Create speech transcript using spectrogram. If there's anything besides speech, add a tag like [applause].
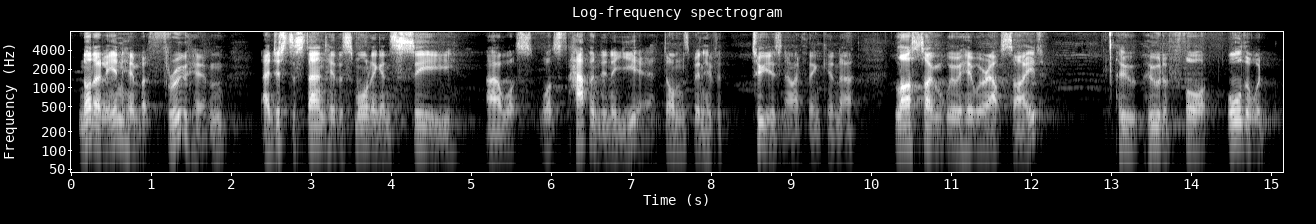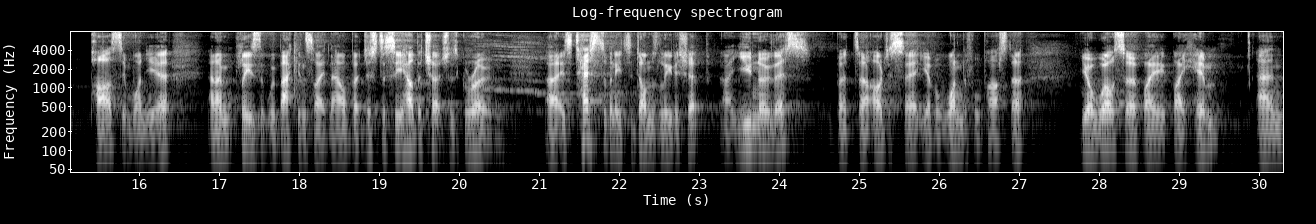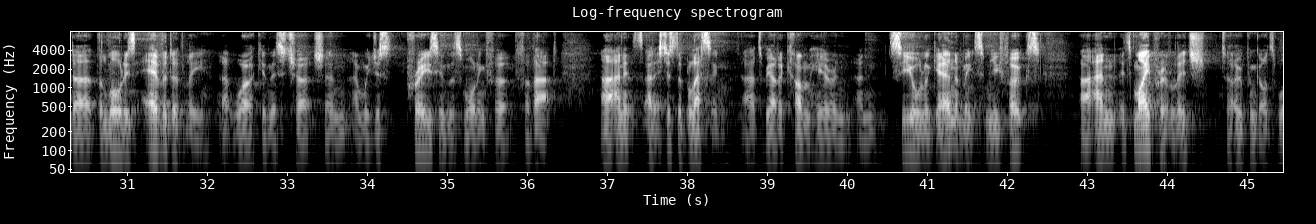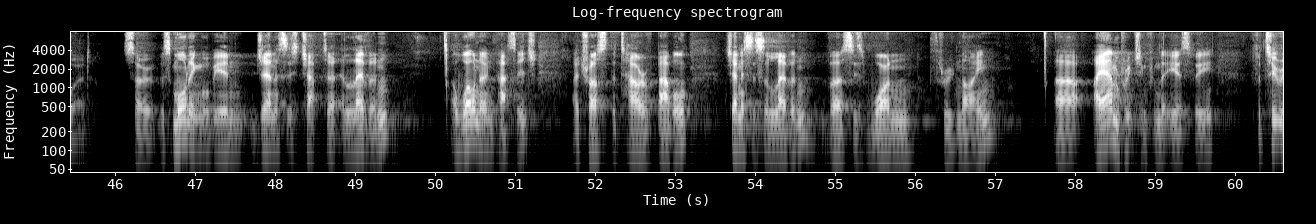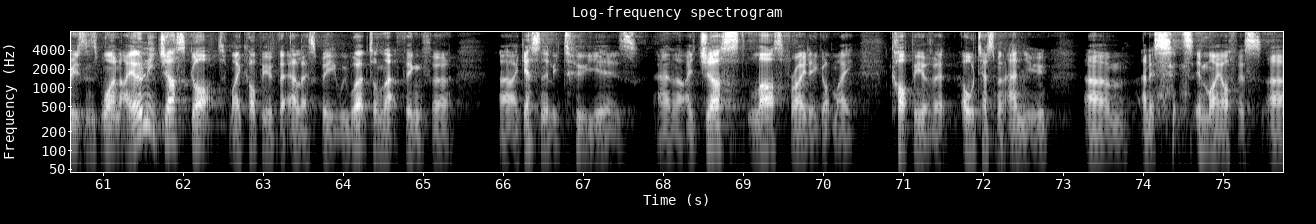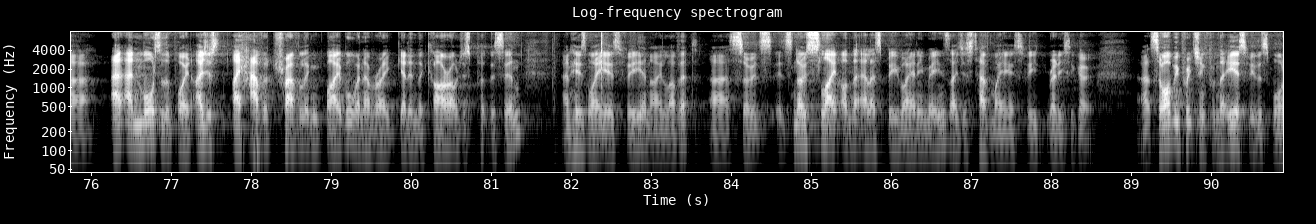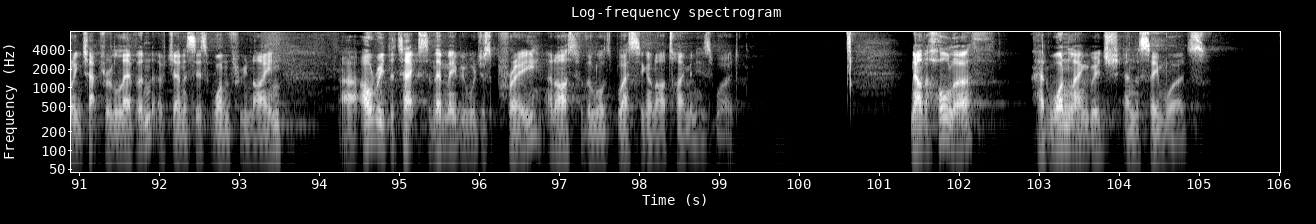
not only in him, but through him. And just to stand here this morning and see uh, what's, what's happened in a year. Dom's been here for two years now, I think. And uh, last time we were here, we were outside. Who, who would have thought all that would pass in one year? And I'm pleased that we're back inside now. But just to see how the church has grown uh, is testimony to Dom's leadership. Uh, you know this, but uh, I'll just say it. You have a wonderful pastor. You're well served by, by him. And uh, the Lord is evidently at work in this church. And, and we just praise him this morning for, for that. Uh, and, it's, and it's just a blessing uh, to be able to come here and, and see you all again and meet some new folks. And it's my privilege to open God's Word. So this morning we'll be in Genesis chapter 11, a well known passage, I trust, the Tower of Babel, Genesis 11, verses 1 through 9. Uh, I am preaching from the ESV for two reasons. One, I only just got my copy of the LSB. We worked on that thing for uh, I guess, nearly two years. And I just last Friday got my copy of it, Old Testament and New, um, and it's, [laughs] it's in my office. Uh, and, and, more to the point, I just I have a traveling Bible. Whenever I get in the car, I'll just put this in, and here's my ESV, and I love it. Uh, so it's it's no slight on the LSB by any means. I just have my ESV ready to go. Uh, so I'll be preaching from the ESV this morning, chapter 11 of Genesis, 1 through 9. Uh, I'll read the text and then maybe we'll just pray and ask for the Lord's blessing on our time in His Word. Now, the whole earth had one language and the same words.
